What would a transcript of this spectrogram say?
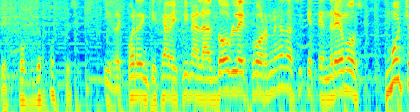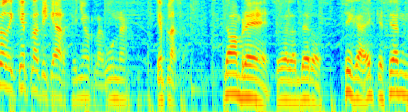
de Fox Deportes. Y recuerden que se avecina la doble jornada, así que tendremos mucho de qué platicar, señor Laguna. Qué plaza. No, hombre, señor Landeros, siga, eh, que sean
